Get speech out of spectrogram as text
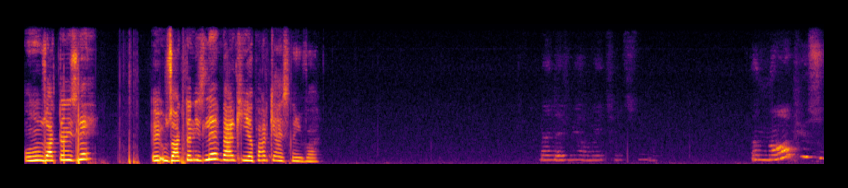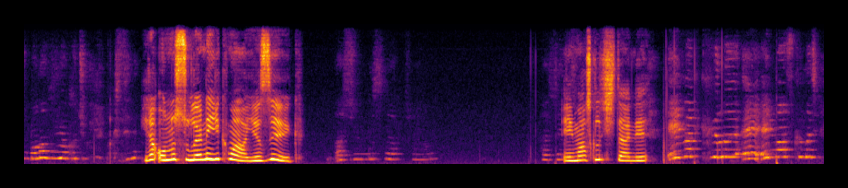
Onu uzaktan izle. E, uzaktan izle. Belki yapar kendisine yuva. Ben de evimi yapmaya çalışıyorum. Ya ne yapıyorsun? Bana vuruyor kaçıyor. Seni İran onun sularını yıkma. Yazık. Elmas kılıç işte hani. Elmas kılı, e, elmas kılıç.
